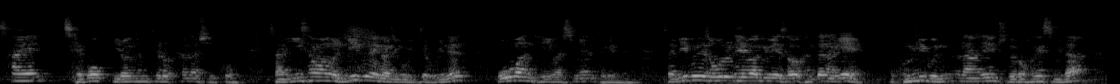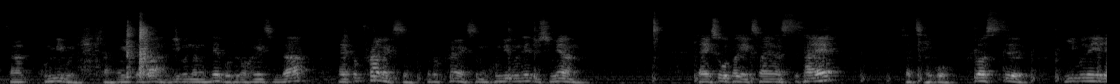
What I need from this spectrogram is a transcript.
4의 제곱 이런 형태로 표현할 수 있고 자 이 상황을 미분해 가지고 이제 우리는 5만 대입하시면 되겠네요. 자 미분에서 5를 대입하기 위해서 간단하게 곤미분 하나 해주도록 하겠습니다. 자 곤미분 자 여기다가 미분 한번 해보도록 하겠습니다. f 프라임 x, f 프라임 x는 곤미분 해주시면 자 x 곱하기 x 마이너스 4의 자 제곱 플러스 2분의 1의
